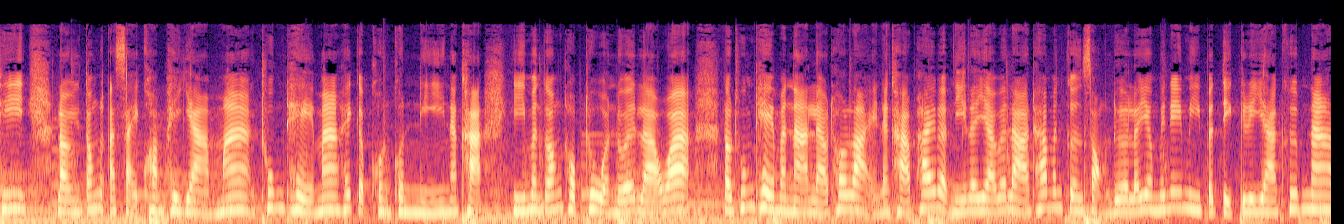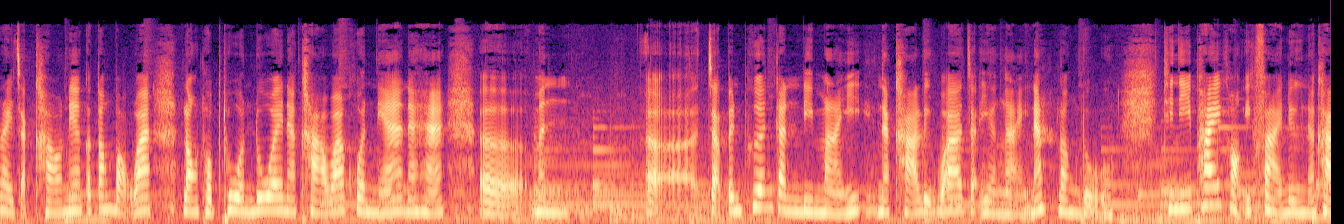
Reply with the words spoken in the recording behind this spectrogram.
ที่เรายังต้องอาศัยความพยายามมาก ทุ่มเทมากให้กับคนคนนี้นะคะนี้มันต้องทบทวนด้วยแล้วว่าเราทุ่มเทมานานแล้วเท่าไหร่นะคะไพ่แบบนี้ระยะเวลาถ้ามันเกิน 2 เดือน แล้วยังไม่ได้มีปฏิกิริยาคืบหน้าอะไรจากเขาเนี่ยก็ต้องบอกว่าลองทบทวนด้วยนะคะว่าคนนี้นะคะเออมัน จะเป็นเพื่อนกันดีไหมนะคะ หรือว่าจะยังไงนะลองดู ทีนี้ไพ่ของอีกฝ่ายหนึ่งนะคะ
